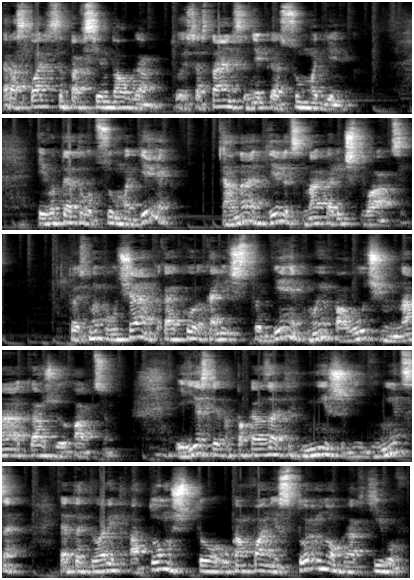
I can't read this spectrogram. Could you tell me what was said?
расплатится по всем долгам, то есть останется некая сумма денег. И вот эта вот сумма денег, она делится на количество акций. То есть мы получаем, какое количество денег мы получим на каждую акцию. И если этот показатель ниже единицы, это говорит о том, что у компании столь много активов,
